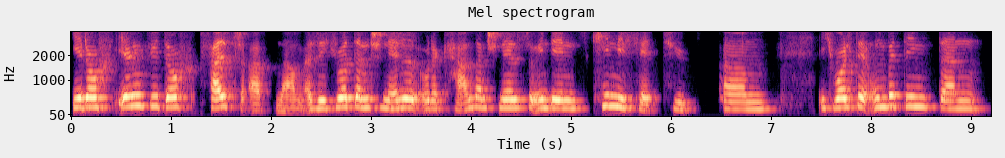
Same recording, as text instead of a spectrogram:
jedoch irgendwie doch falsch abnahm. Also ich wurde dann schnell oder kam dann schnell so in den Skinny-Fat-Typ. Ähm, ich wollte unbedingt dann,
